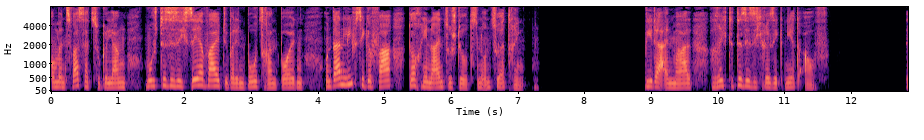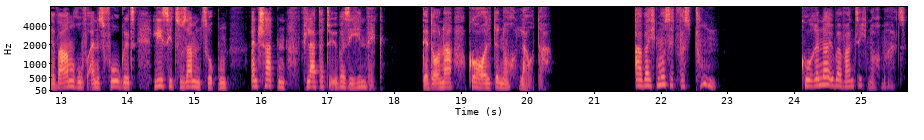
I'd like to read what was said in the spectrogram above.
Um ins Wasser zu gelangen, musste sie sich sehr weit über den Bootsrand beugen, und dann lief sie Gefahr, doch hineinzustürzen und zu ertrinken. Wieder einmal richtete sie sich resigniert auf. Der Warnruf eines Vogels ließ sie zusammenzucken, ein Schatten flatterte über sie hinweg. Der Donner grollte noch lauter. Aber ich muss etwas tun. Corinna überwand sich nochmals.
